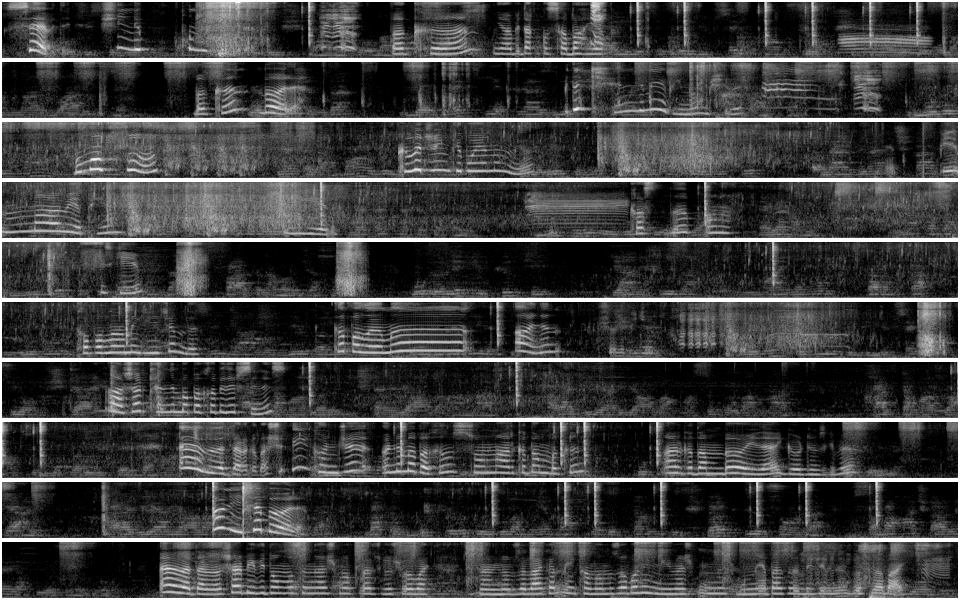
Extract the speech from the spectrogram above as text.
Sevdi. Şimdi bunu seçelim. Bakın. Ya bir dakika sabah yap. Bakın böyle. Bir de kendime yapayım lan bir şeyler. Bu modsuz. Kılıcınki boyanılmıyor. Bir mavi yapayım. Şimdi giyelim. Kastım ana. Biz giyeyim. Kafalığımı giyeceğim de. Kafalığımı aynen şöyle giyeceğim. Arkadaşlar kendime bakabilirsiniz. Evet arkadaşlar ilk önce önüme bakın sonra arkadan bakın. Arkadan böyle gördüğünüz gibi. Ön ise böyle. Evet arkadaşlar bir videonun sonuna görüşmek üzere. Görüşmek üzere. Lütfen videomuza like atmayı, kanalımıza abone olmayı. Bunu yaparsanız görüşmek üzere. Bye.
